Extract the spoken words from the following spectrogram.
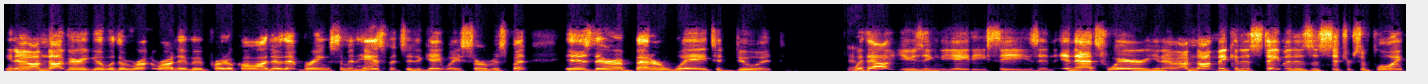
you know I'm not very good with the rendezvous protocol. I know that brings some enhancement to the gateway service, but is there a better way to do it yeah. without using the ADCs? And and that's where you know I'm not making a statement as a Citrix employee.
